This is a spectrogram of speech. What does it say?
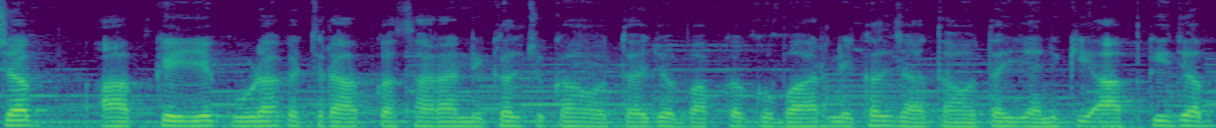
जब आपके ये कूड़ा कचरा आपका सारा निकल चुका होता है, जब आपका गुबार निकल जाता होता है, यानी कि आपकी जब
